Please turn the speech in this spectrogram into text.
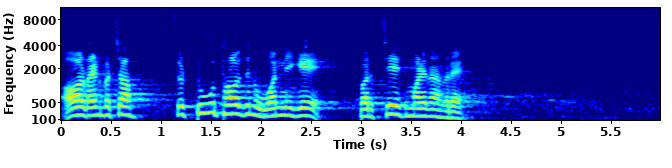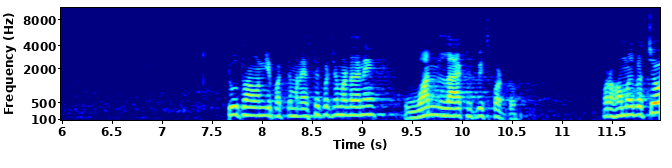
ಆಲ್ ರೈಟ್ ಬಚ್ಚಾ ಸೊ ಟೂ ತೌಸಂಡ್ ಒನ್ನಿಗೆ ಪರ್ಚೇಸ್ ಮಾಡಿದ ಅಂದರೆ ಟೂ ತೌಸಂಡ್ ಒನ್ಗೆ ಪರ್ಚೇಸ್ ಮಾಡಿ ಎಷ್ಟು ಪರ್ಚೇಸ್ ಮಾಡಿದಾನೆ ಒನ್ ಲ್ಯಾಕ್ ರುಪೀಸ್ ಕೊಟ್ಟು ಫಾರ್ ಹೌ ಮಚ್ ಬಚ್ಚು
